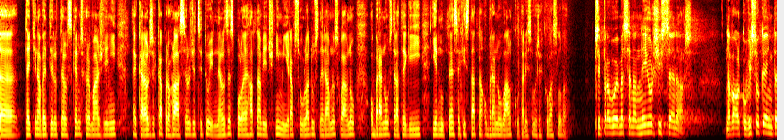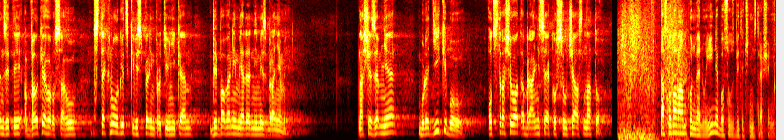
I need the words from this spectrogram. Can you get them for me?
teď na vetitelském schromáždění eh, Karel Řehka prohlásil, že cituji, nelze spoléhat na věčný míra v souladu s nedávno schválnou obranou strategií, je nutné se chystat na obranou válku. Tady jsou Řehkova slova. Připravujeme se na nejhorší scénář, na válku vysoké intenzity a velkého rozsahu s technologicky vyspělým protivníkem vybaveným jadernými zbraněmi. Naše země bude díky bohu odstrašovat a bránit se jako součást NATO. Ta slova vám konvenují nebo jsou zbytečným strašením?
